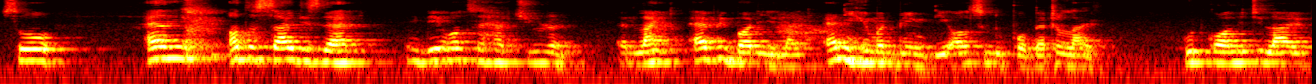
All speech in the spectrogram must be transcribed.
So, and other side is that they also have children, and like everybody, like any human being, they also look for better life, good quality life.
